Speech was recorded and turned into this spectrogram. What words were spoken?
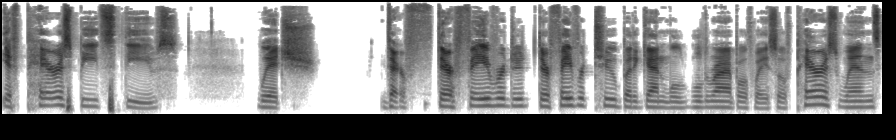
if Paris beats Thieves, which they're they're favored they're favored too, but again we'll we'll run it both ways. So if Paris wins,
